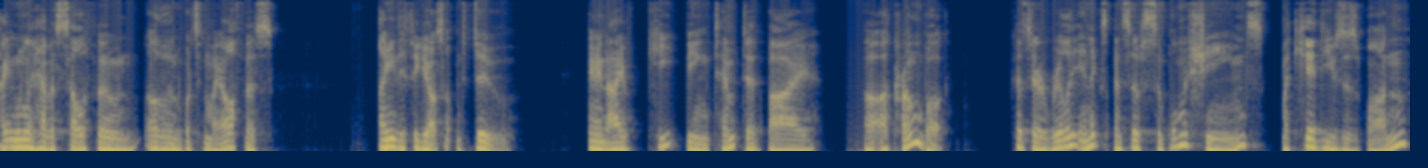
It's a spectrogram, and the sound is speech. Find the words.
I only have a cell phone other than what's in my office. I need to figure out something to do, and I keep being tempted by uh, a Chromebook because they're really inexpensive, simple machines. My kid uses one,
